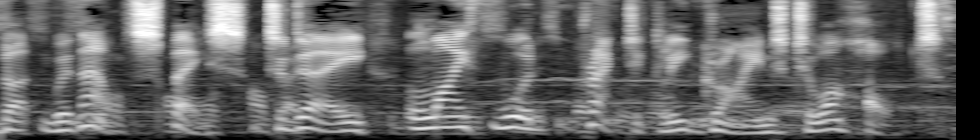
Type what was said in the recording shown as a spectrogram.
but without space, today, life would practically grind to a halt.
